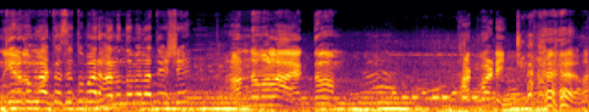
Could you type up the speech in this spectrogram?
কীরকম লাগতেছে তোমার আনন্দ মেলাতে এসে? আনন্দ মেলা একদম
